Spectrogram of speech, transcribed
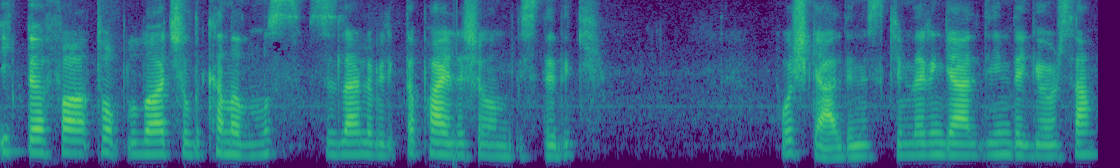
ilk defa topluluğa açıldı kanalımız. Sizlerle birlikte paylaşalım istedik. Hoş geldiniz. Kimlerin geldiğini de görsem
